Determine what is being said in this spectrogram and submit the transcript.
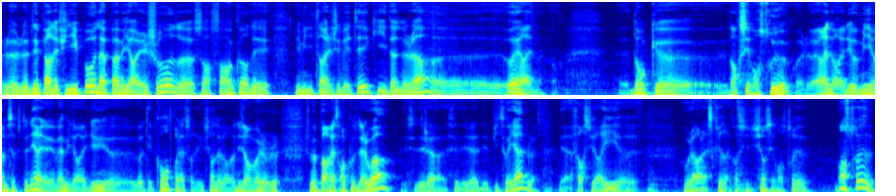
le, départ de Philippot n'a pas amélioré les choses, ce sont encore des, militants LGBT qui donnent le là euh, au RN. Donc, euh, donc c'est monstrueux. Le RN aurait dû au minimum s'abstenir, et même il aurait dû euh, voter contre l'introduction de en disant moi je ne veux pas remettre en cause la loi, c'est déjà, déjà pitoyable, mais a fortiori, vouloir l'inscrire dans la Constitution, c'est monstrueux. Monstrueux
